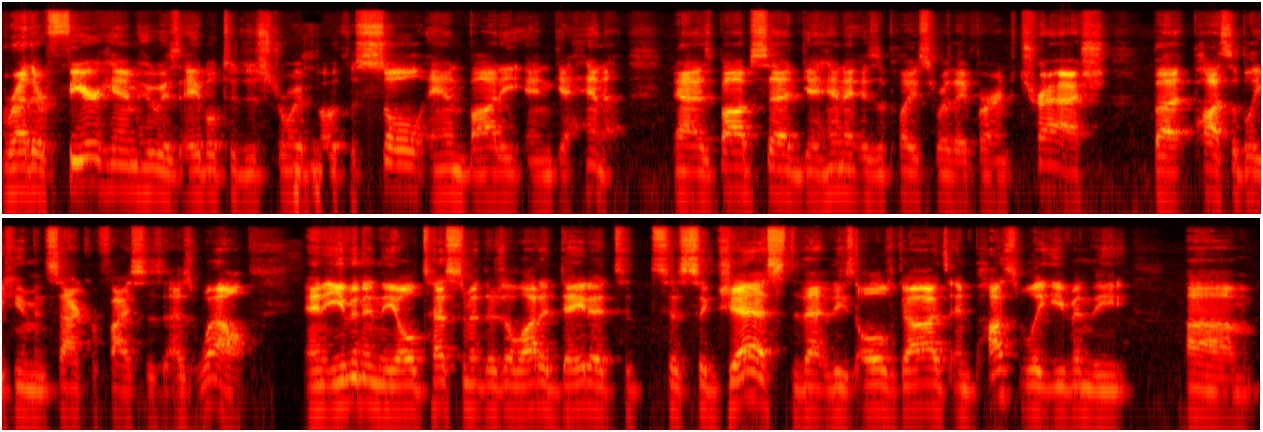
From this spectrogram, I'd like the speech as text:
Rather, fear him who is able to destroy both the soul and body in Gehenna. Now, as Bob said, Gehenna is a place where they burned trash, but possibly human sacrifices as well. And even in the Old Testament, there's a lot of data to, to suggest that these old gods and possibly even the um,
